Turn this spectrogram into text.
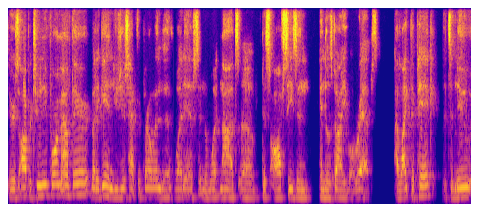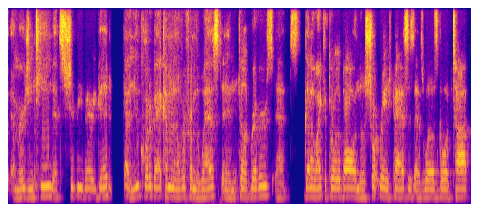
There's opportunity for him out there, but again, you just have to throw in the what ifs and the whatnots of this offseason and those valuable reps. I like the pick. It's a new emerging team that should be very good. Got a new quarterback coming over from the West and Philip Rivers that's going to like to throw the ball in those short range passes as well as go up top.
